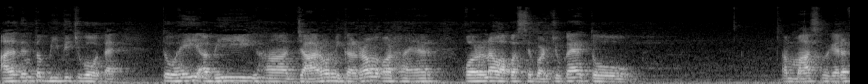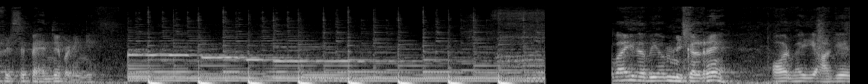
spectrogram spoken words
आधा दिन तो बीत ही चुका होता है। तो वही अभी हाँ जा रहा हूँ, निकल रहा हूँ, और हाँ यार, कोरोना वापस से बढ़ चुका है तो अब मास्क वगैरह फिर से पहनने पड़ेंगे। भाई अभी हम निकल रहे हैं और भाई आगे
